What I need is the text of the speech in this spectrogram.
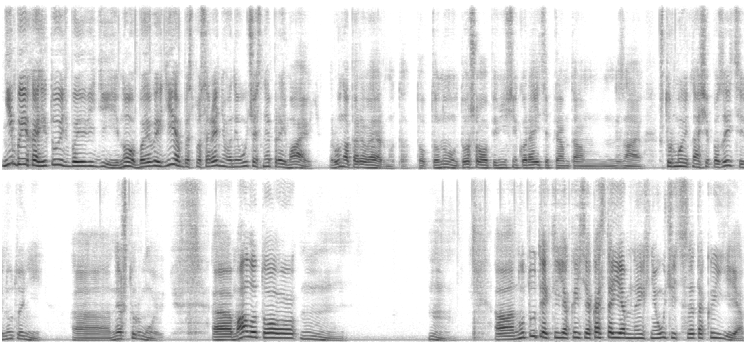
ніби їх агітують в бойові дії. Ну, в бойових діях безпосередньо вони участь не приймають. Руна перевернута. Тобто, ну, то, що північні корейці прям там, не знаю, штурмують наші позиції, ну то ні. Е, не штурмують. Е, мало того. м, м, е, ну тут який, якийсь, якась таємна їхня участь все-таки є.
